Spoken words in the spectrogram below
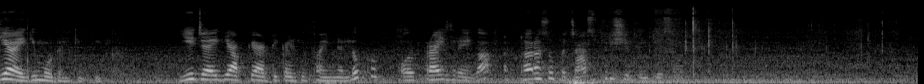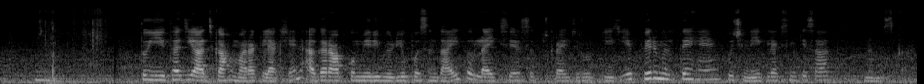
ये आएगी मॉडल की पिक ये जाएगी आपके आर्टिकल की फाइनल लुक और प्राइस रहेगा 1850 फ्री शिपिंग के साथ। तो ये था जी आज का हमारा कलेक्शन अगर आपको मेरी वीडियो पसंद आई तो लाइक शेयर सब्सक्राइब ज़रूर कीजिए। फिर मिलते हैं कुछ नए कलेक्शन के साथ। नमस्कार।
